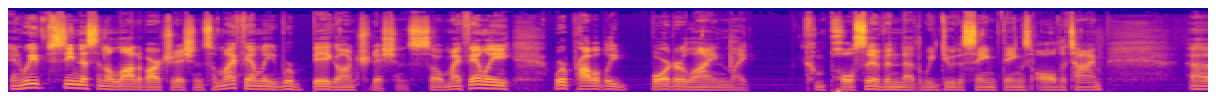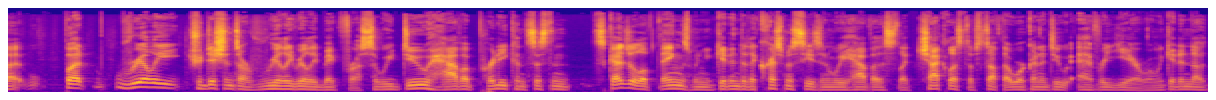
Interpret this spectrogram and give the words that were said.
And we've seen this in a lot of our traditions. So, my family, we're big on traditions. So, my family, we're probably borderline like compulsive in that we do the same things all the time. Uh, but really, traditions are really, really big for us. So, we do have a pretty consistent schedule of things when you get into the Christmas season. We have this like checklist of stuff that we're going to do every year. When we get into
